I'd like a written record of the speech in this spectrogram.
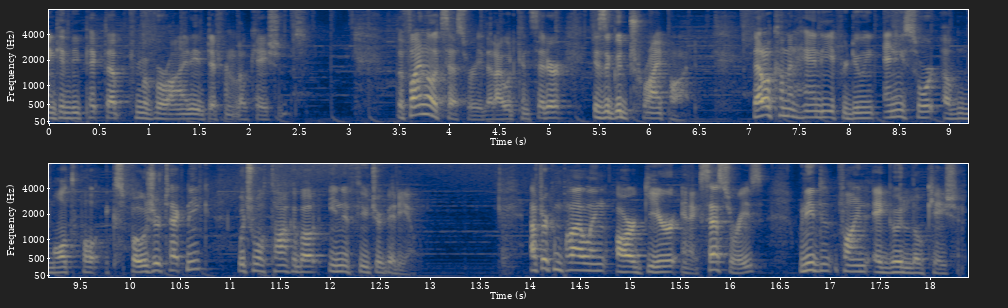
and can be picked up from a variety of different locations. The final accessory that I would consider is a good tripod. That'll come in handy if you're doing any sort of multiple exposure technique, which we'll talk about in a future video. After compiling our gear and accessories, we need to find a good location.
